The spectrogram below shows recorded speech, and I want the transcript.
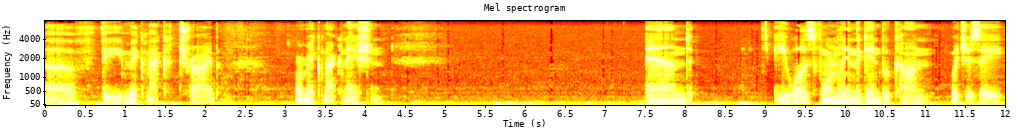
of the Micmac tribe, or Micmac Nation. And he was formerly in the Genbukan, which is a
